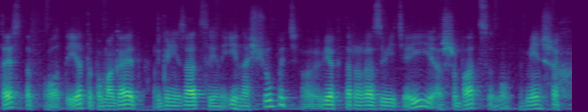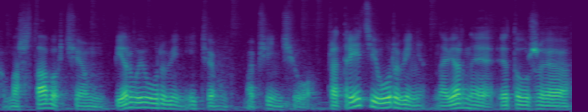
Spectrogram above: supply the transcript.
тестов. Вот, и это помогает организации и нащупать э, вектор развития, и ошибаться ну, в меньших масштабах, чем первый уровень и чем вообще ничего. Про третий уровень, наверное, это уже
